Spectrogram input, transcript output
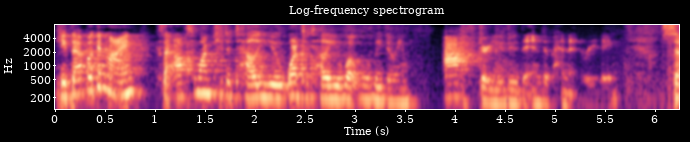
keep that book in mind because I also want you to tell you want to tell you what we'll be doing after you do the independent reading. So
